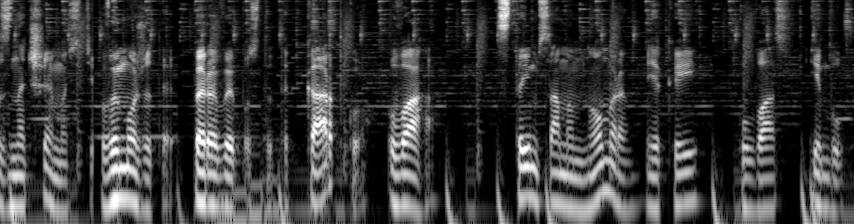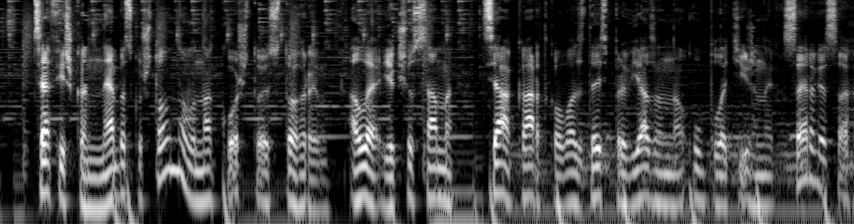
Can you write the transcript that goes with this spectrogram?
значимості. Ви можете перевипустити картку, увага, з тим самим номером, який у вас і був. Ця фішка не безкоштовна, вона коштує 100 гривень. Але якщо саме ця картка у вас десь прив'язана у платіжних сервісах,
